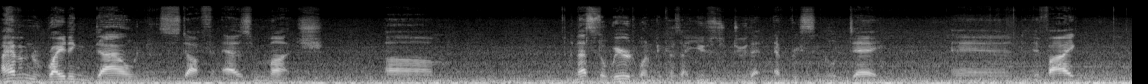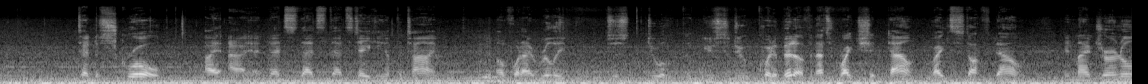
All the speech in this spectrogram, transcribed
I haven't been writing down stuff as much. Um, and that's the weird one because I used to do that every single day. And if I tend to scroll, I, I that's that's that's taking up the time of what I really just do used to do quite a bit of, and that's write shit down, write stuff down in my journal,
